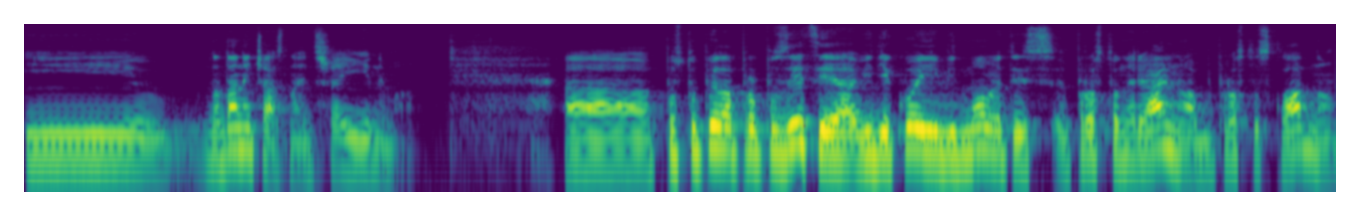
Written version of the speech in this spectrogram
і на даний час навіть ще її нема. Поступила пропозиція, від якої відмовитись просто нереально або просто складно.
